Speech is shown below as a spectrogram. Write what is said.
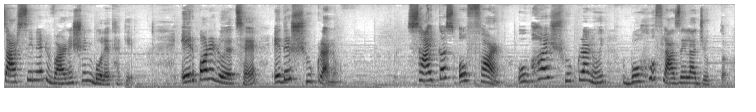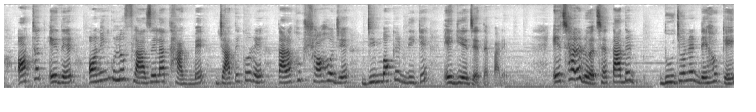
সার্সিনেট ভার্নেশন বলে থাকি। এরপরে রয়েছে এদের শুক্রাণু। সাইকাস ও ফার্ন উভয় শুক্রাণুই বহু ফ্লাজেলা যুক্ত। অর্থাৎ এদের অনেকগুলো ফ্লাজেলা থাকবে, যাতে করে তারা খুব সহজে ডিম্বকের দিকে এগিয়ে যেতে পারে। এছাড়া রয়েছে তাদের দুজনের দেহকে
